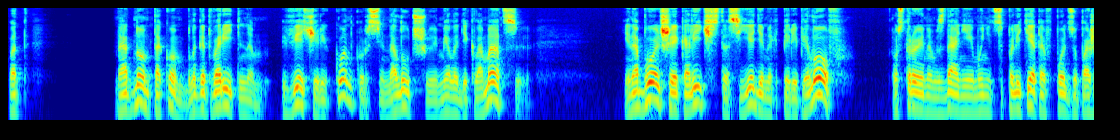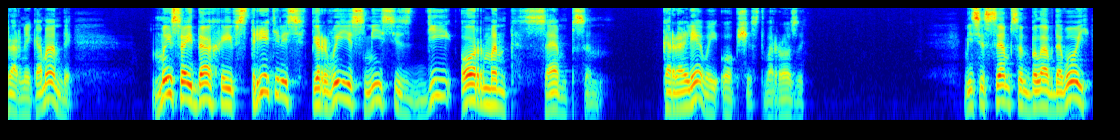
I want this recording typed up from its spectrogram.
Вот на одном таком благотворительном вечере-конкурсе на лучшую мелодекламацию и на большее количество съеденных перепелов, устроенном в здании муниципалитета в пользу пожарной команды, мы с Айдахой встретились впервые с миссис Ди Орманд Сэмпсон, королевой общества Розы. Миссис Сэмпсон была вдовой,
